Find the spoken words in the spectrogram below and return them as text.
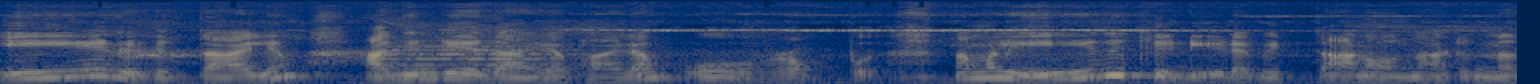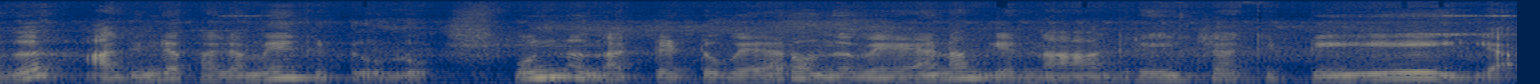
ഏതെടുത്താലും അതിന്റേതായ ഫലം ഉറപ്പ്. നമ്മൾ ഏത് ചെടിയുടെ വിത്താണോ നടുന്നത് അതിന്റെ ഫലമേ കിട്ടുള്ളൂ. ഒന്ന് നട്ടിട്ട് വേറൊന്ന് വേണം എന്ന് ആഗ്രഹിച്ചാൽ കിട്ടേയില്ല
